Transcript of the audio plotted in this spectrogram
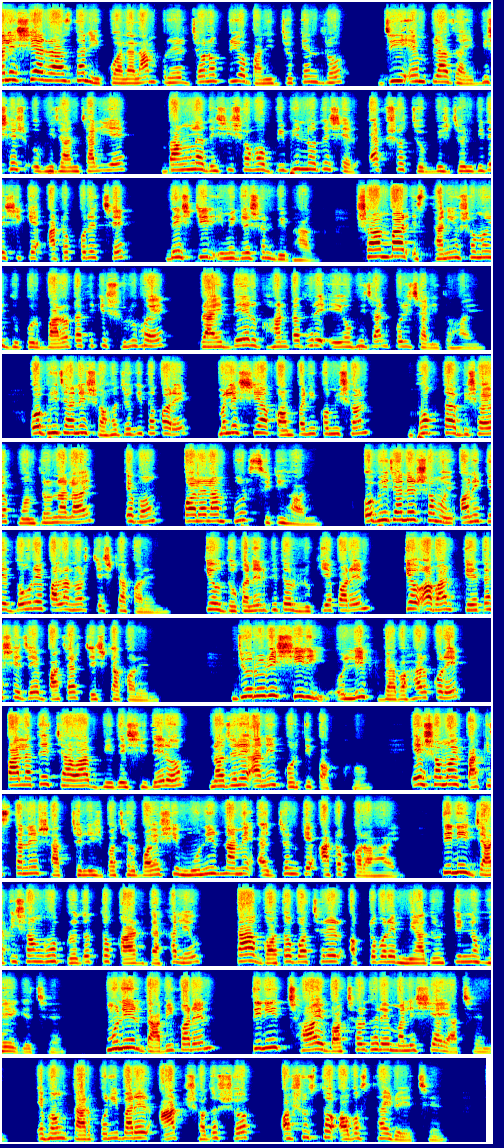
মালয়েশিয়ার রাজধানী কুয়ালালামপুরের জনপ্রিয় বাণিজ্য কেন্দ্র জিএম প্লাজায় বিশেষ অভিযান চালিয়ে বাংলাদেশি সহ বিভিন্ন দেশের একশো চব্বিশ জন বিদেশিকে আটক করেছে দেশটির ইমিগ্রেশন বিভাগ। সোমবার স্থানীয় সময় দুপুর বারোটা থেকে শুরু হয়ে প্রায় দেড় ঘণ্টা ধরে এই অভিযান পরিচালিত হয়। অভিযানে সহযোগিতা করে মালয়েশিয়া কোম্পানি কমিশন, ভোক্তা বিষয়ক মন্ত্রণালয় এবং কুয়ালালামপুর সিটি হল। অভিযানের সময় অনেকে দৌড়ে পালানোর চেষ্টা করেন। কেউ দোকানের ভিতর লুকিয়ে পড়েন, কেউ আবার ক্রেতা সেজে বাঁচার চেষ্টা করেন। জরুরি সিঁড়ি ও লিফট ব্যবহার করে পালাতে চাওয়া বিদেশিদেরও নজরে আনে কর্তৃপক্ষ। এ সময় পাকিস্তানের সাতচল্লিশ বছর বয়সী মুনির নামে একজনকে আটক করা হয়। তিনি জাতিসংঘ প্রদত্ত কার্ড দেখালেও তা গত বছরের অক্টোবরে মেয়াদ উত্তীর্ণ হয়ে গেছে। মুনির দাবি করেন তিনি ছয় বছর ধরে মালয়েশিয়ায় আছেন এবং তার পরিবারের আট সদস্য অসুস্থ অবস্থায় রয়েছে।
